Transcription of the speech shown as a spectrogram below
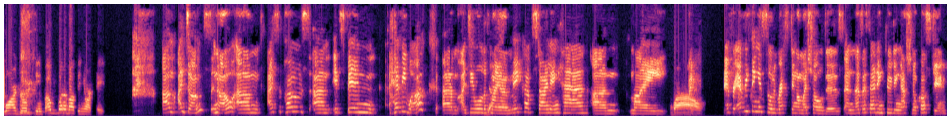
wardrobe team. But what about in your case? Um, I don't. No. Um, I suppose um, it's been heavy work. Um, I do all of my own makeup, styling, hair. Um, my wow. My, every, everything is sort of resting on my shoulders, and as I said, including national costume.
